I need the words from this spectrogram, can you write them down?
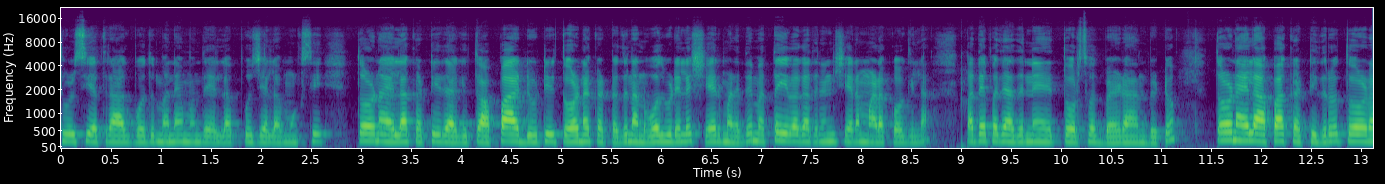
ತುಳಸಿ ಹತ್ರ ಆಗ್ಬೋದು, ಮನೆ ಮುಂದೆ ಎಲ್ಲ ಪೂಜೆ ಎಲ್ಲ ಮುಗಿಸಿ, ತೋರಣ ಎಲ್ಲ ಕಟ್ಟಿದಾಗಿತ್ತು. ಅಪ್ಪ ಡ್ಯೂಟಿ ತೋರಣ ಕಟ್ಟೋದು ನಾನು ಓದ್ಬಿಡೆಲ್ಲ ಶೇರ್ ಮಾಡಿದ್ದೆ. ಮತ್ತು ಇವಾಗ ಅದನ್ನೇನು ಶೇರ್ ಮಾಡೋಕ್ಕೋಗಿಲ್ಲ ಪದೇ ಪದೇ ಅದನ್ನೇ ತೋರಿಸೋದು ಬೇಡ ಅಂದ್ಬಿಟ್ಟು ತೋರಣ ಎಲ್ಲ ಅಪ್ಪ ಕಟ್ಟಿದ್ರು. ತೋರಣ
